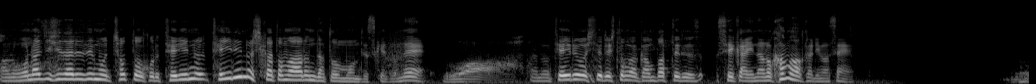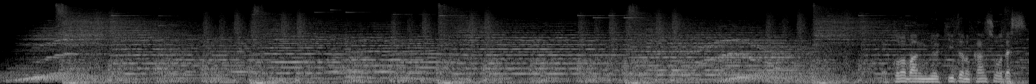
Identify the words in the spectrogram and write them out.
あの同じしだれでもちょっとこれ手入れの手入れの仕方もあるんだと思うんですけどね。あの手入れをしてる人が頑張ってる世界なのかも分かりません。この番組を聞いての感想です。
